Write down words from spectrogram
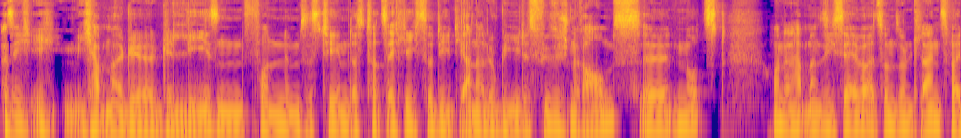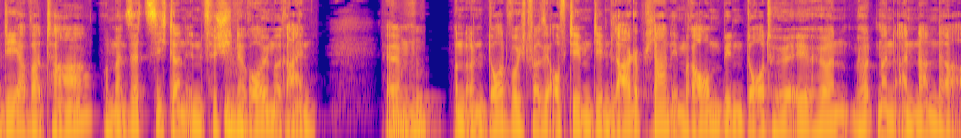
Also ich, ich, ich habe mal ge, gelesen von einem System, das tatsächlich so die, die Analogie des physischen Raums äh, nutzt. Und dann hat man sich selber als so, so einen kleinen 2D-Avatar und man setzt sich dann in verschiedene mhm. Räume rein. Ähm, mhm. und, und dort, wo ich quasi auf dem, dem Lageplan im Raum bin, dort hör, hören, hört man einander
